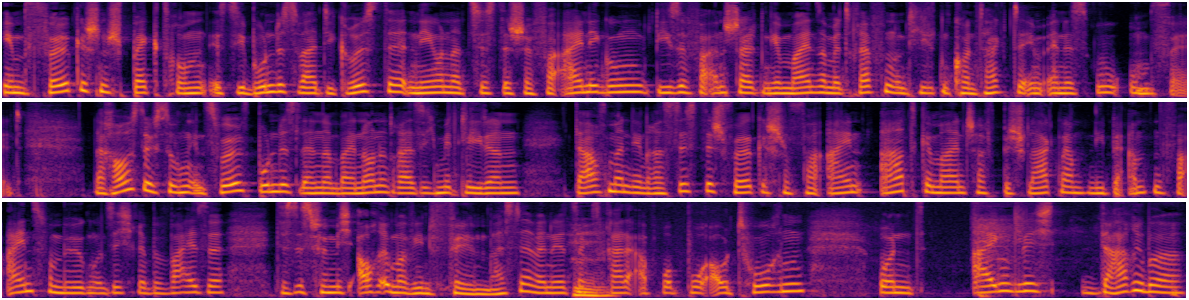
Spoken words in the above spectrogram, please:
Im völkischen Spektrum ist sie bundesweit die größte neonazistische Vereinigung. Diese veranstalten gemeinsame Treffen und hielten Kontakte im NSU-Umfeld. Nach Hausdurchsuchung in zwölf Bundesländern bei 39 Mitgliedern darf man den rassistisch-völkischen Verein Artgemeinschaft beschlagnahmen, die Beamten Vereinsvermögen und sichere Beweise. Das ist für mich auch immer wie ein Film, weißt du? Wenn du jetzt sagst, hm. gerade apropos Autoren und eigentlich darüber,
